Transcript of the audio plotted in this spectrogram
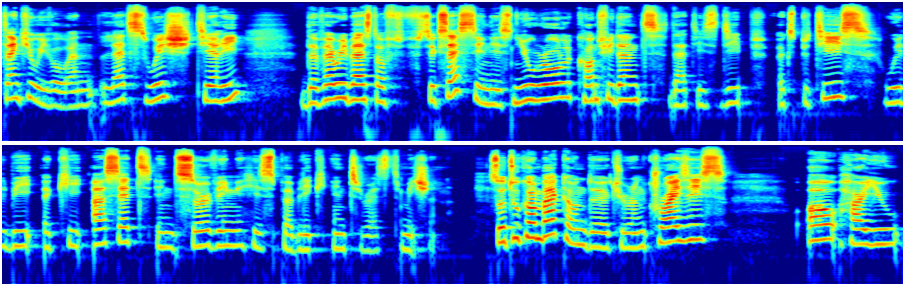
Thank you, Ivo. And let's wish Thierry the very best of success in his new role, confident that his deep expertise will be a key asset in serving his public interest mission. So, to come back on the current crisis, how are you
